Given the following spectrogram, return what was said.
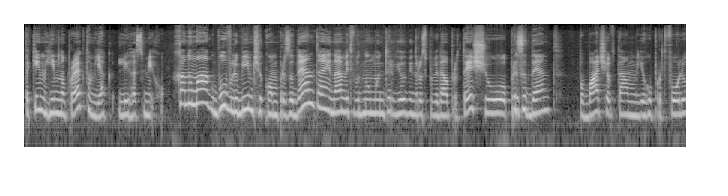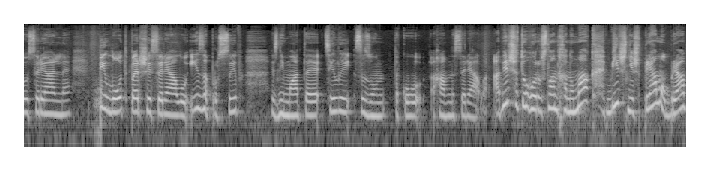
таким гімнопроектом, як Ліга сміху. Ханумак був любімчиком президента, і навіть в одному інтерв'ю він розповідав про те, що президент побачив там його портфоліо серіальне, пілот перший серіалу, і запросив знімати цілий сезон такого гавна серіала. А більше того, Руслан Ханумак більш ніж прямо брав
